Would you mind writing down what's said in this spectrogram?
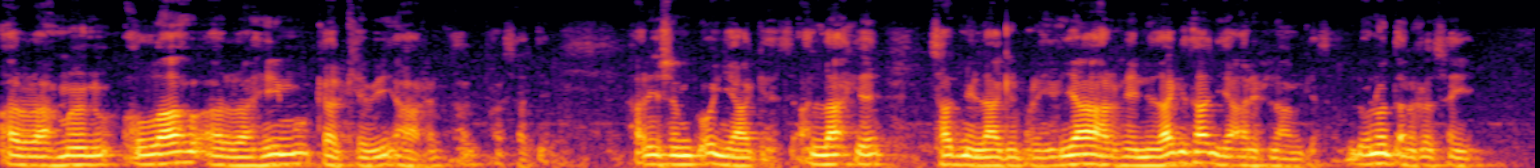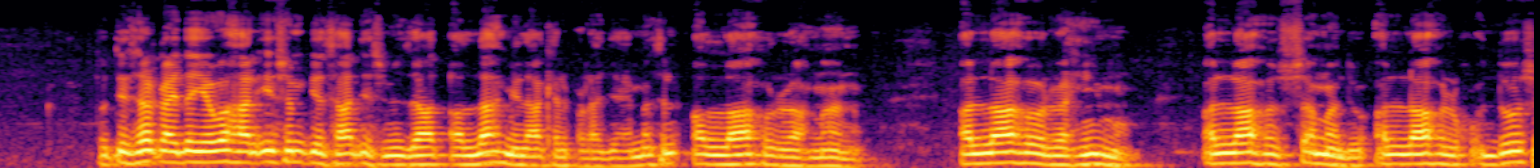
الرحمن، اللہ الرحیم کر کے بھی آخر تک پڑھ سکتے ہیں۔ ہر اسم کو یا کے اللہ کے ساتھ ملا کے پڑھیں یا حرف نظا کے ساتھ یا عرفلام کے ساتھ، دونوں طرح صحیح۔ تو تیسرا قاعدہ یہ وہ ہر اسم کے ساتھ اسم ذات اللہ ملا کر پڑھا جائے۔ مثلا اللہ الرحمن، اللہ الرحیم، اللہ السمد اللہ القدوس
